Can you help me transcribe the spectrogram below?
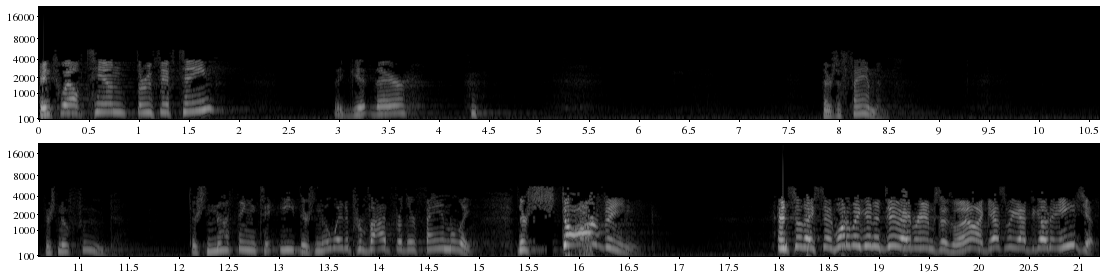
In 12:10 through 15, they get there. There's a famine. There's no food. There's nothing to eat. There's no way to provide for their family. They're starving. And so they said, What are we going to do? Abraham says, Well, I guess we have to go to Egypt.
